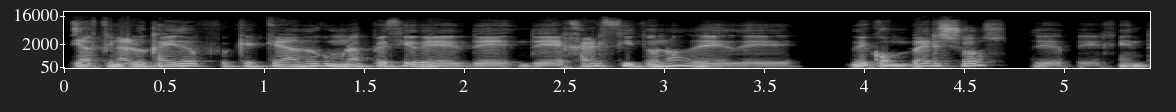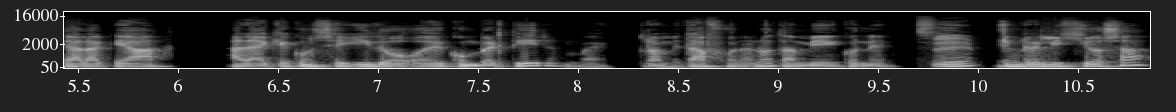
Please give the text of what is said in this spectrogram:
Y al final lo que ha ido fue creando como una especie de, de, ejército, ¿no? De, de conversos, de, gente a la que ha, a la que ha conseguido eh, convertir, otra metáfora, ¿no? También con en religiosa.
